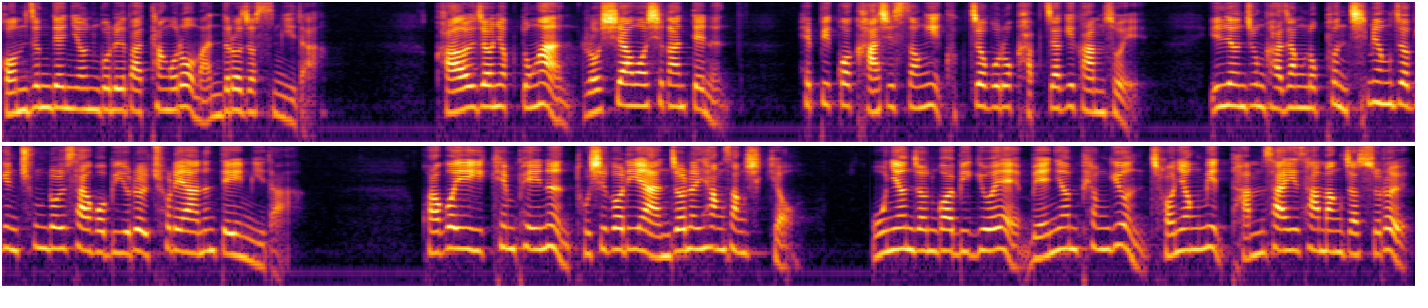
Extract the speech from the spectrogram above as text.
검증된 연구를 바탕으로 만들어졌습니다. 가을 저녁 동안 러시아워 시간대는 햇빛과 가시성이 극적으로 갑자기 감소해 1년 중 가장 높은 치명적인 충돌 사고 비율을 초래하는 때입니다. 과거의 이 캠페인은 도시거리의 안전을 향상시켜 5년 전과 비교해 매년 평균 저녁 및 밤 사이 사망자 수를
